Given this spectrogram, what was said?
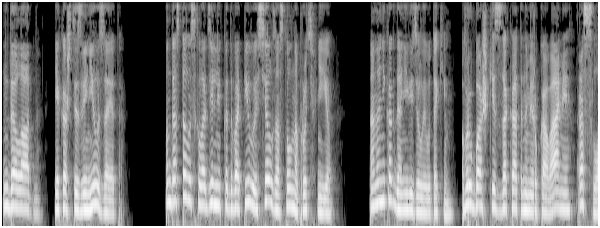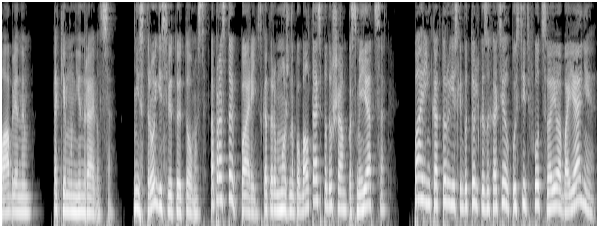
«Да ладно, я, кажется, извинилась за это». Он достал из холодильника два пива и сел за стол напротив нее. Она никогда не видела его таким. В рубашке с закатанными рукавами, расслабленным. Таким он ей нравился. Не строгий святой Томас, а простой парень, с которым можно поболтать по душам, посмеяться. Парень, который, если бы только захотел пустить в ход свое обаяние,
